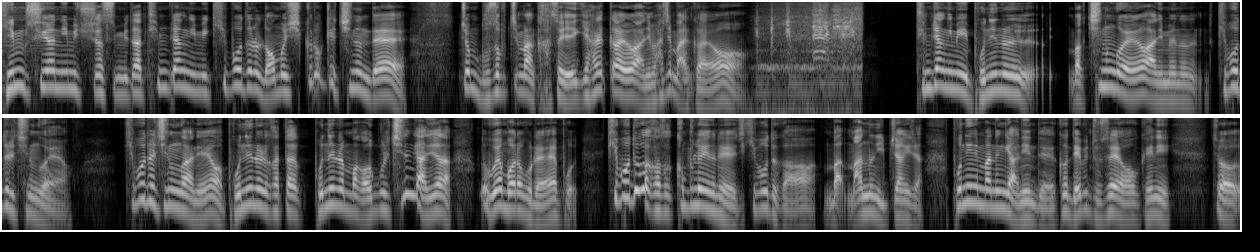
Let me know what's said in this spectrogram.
김수현님이 주셨습니다. 팀장님이 키보드를 너무 시끄럽게 치는데 좀 무섭지만 가서 얘기할까요? 아니면 하지 말까요? 팀장님이 본인을 막 치는 거예요? 아니면은 키보드를 치는 거예요? 키보드를 치는 거 아니에요? 본인을 갖다 본인을 막 얼굴 치는 게 아니잖아. 왜 뭐라 그래? 보- 키보드가 가서 complain을 해야지. 키보드가 마- 맞는 입장이잖아. 본인이 맞는 게 아닌데 그거 내비 두세요. 괜히 저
